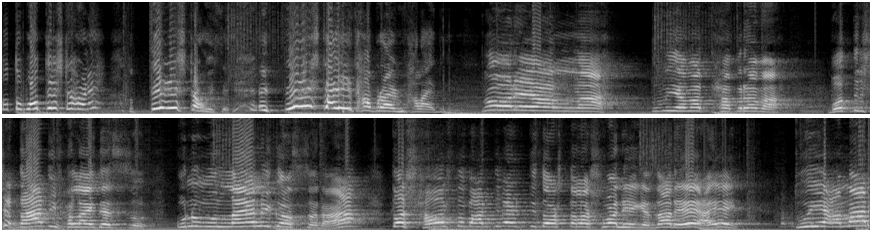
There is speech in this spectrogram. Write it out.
তোর তো বত্রিশটা হয়নি তো তিরিশটা হয়েছে। এই তিরিশটাই থাবড়ায় আমি ফেলাই দিবি। ওরে আল্লাহ তুমি আমার থাবরাবা বত্রিশটা দাঁতই ফেলাই দিচ্ছ। কোনো মূল্যায়নই করছ না হ্যাঁ? তোর সাহস তো বাড়তি বাড়তি দশতলা সমান হয়ে গেছে। আরে এই। তুই আমার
